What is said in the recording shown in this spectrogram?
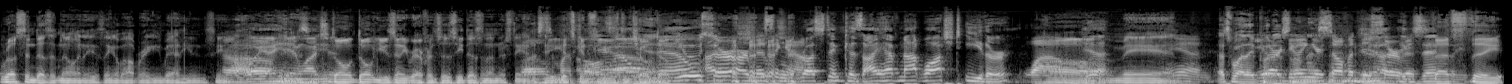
Rustin doesn't know anything about Breaking Bad. He didn't see it. Oh, yeah, he didn't watch it. Don't don't use any references he doesn't understand. he gets confused and choked up. You, sir, are missing out. Rustin, because I have not watched either. Wow. Oh Yeah. man. Man, That's why they you put are us on doing this yourself a thing. disservice. exactly. That's the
